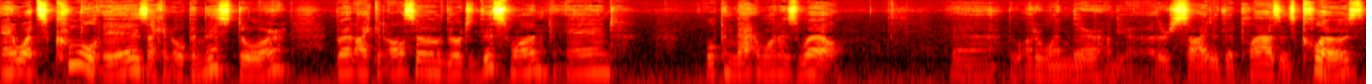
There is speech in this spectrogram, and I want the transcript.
and what's cool is I can open this door but I could also go to this one and open that one as well. Uh, the other one there on the other side of the plaza is closed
